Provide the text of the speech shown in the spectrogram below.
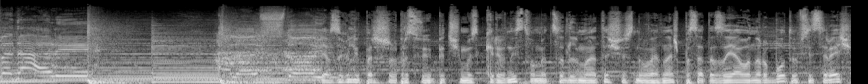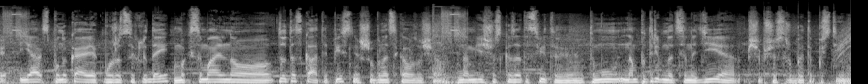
педалі. Але. Я взагалі перше працюю під чимось керівництвом. і Це для мене теж щось нове. Знаєш, писати заяву на роботу, всі ці речі. Я спонукаю, як можу цих людей максимально дотискати пісню, щоб вона цікаво звучала. Нам є що сказати світові, тому нам потрібна ця надія, щоб щось робити постійно.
